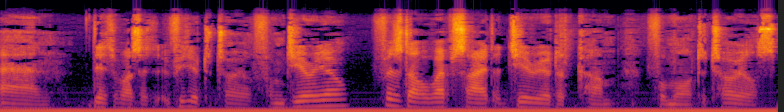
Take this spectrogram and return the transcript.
And this was a video tutorial from Jira. Visit our website at jiro.com for more tutorials.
